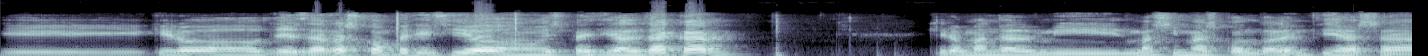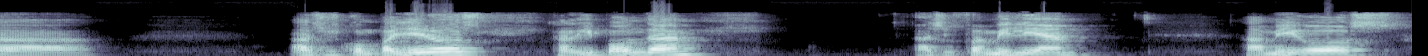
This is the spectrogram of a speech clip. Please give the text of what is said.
y quiero desde RAS Competición Especial Dakar quiero mandar mis máximas condolencias a, a sus compañeros, al equipo Honda, a su familia, amigos,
